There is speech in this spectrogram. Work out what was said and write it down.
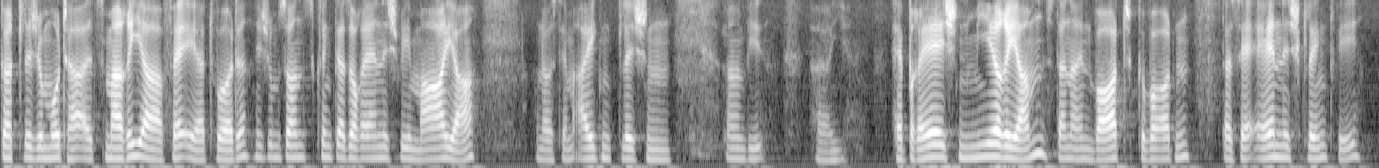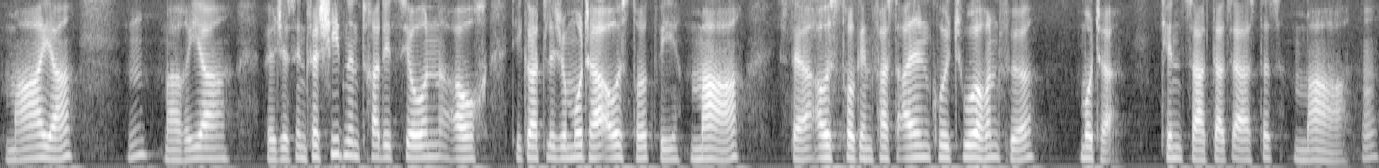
göttliche Mutter als Maria verehrt wurde. Nicht umsonst klingt das auch ähnlich wie Maya und aus dem eigentlichen äh, wie, äh, hebräischen Miriam ist dann ein Wort geworden, das sehr ähnlich klingt wie Maya, hm, Maria, welches in verschiedenen Traditionen auch die göttliche Mutter ausdrückt, wie Ma, ist der Ausdruck in fast allen Kulturen für Mutter. Kind sagt als erstes Ma. Hm.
